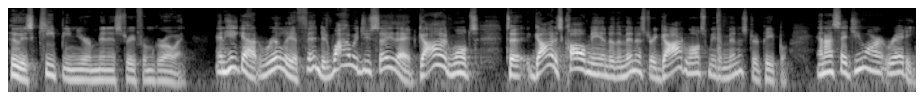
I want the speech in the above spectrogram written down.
who is keeping your ministry from growing. And he got really offended. Why would you say that? God wants to, God has called me into the ministry. God wants me to minister to people. And I said, You aren't ready.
